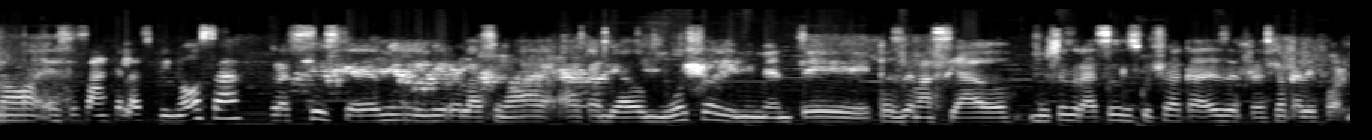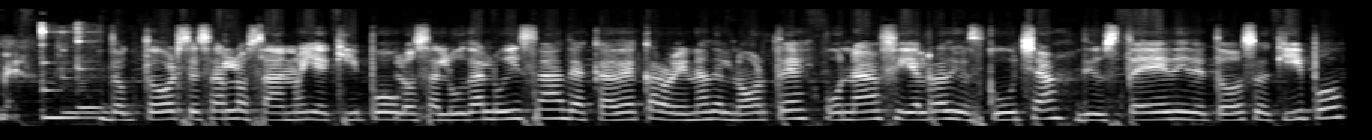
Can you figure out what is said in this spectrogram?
No, esa es Ángela Espinosa. Gracias a ustedes mi, mi relación ha, ha cambiado mucho y mi mente pues demasiado. Muchas gracias, lo escucho acá desde Fresno, California. Doctor César Lozano y equipo, los saluda Luisa de acá de Carolina del Norte, una fiel radioescucha de usted y de todo su equipo.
